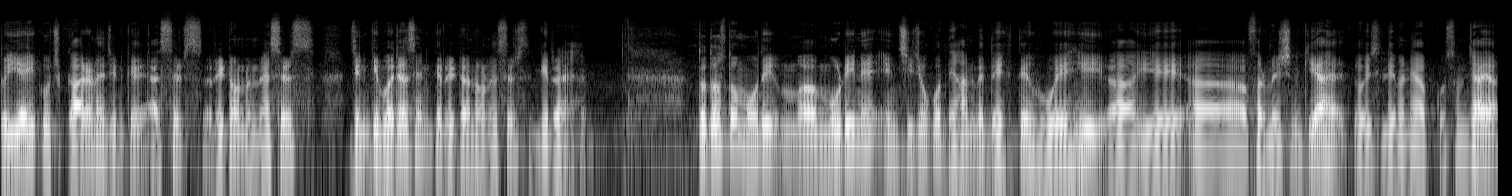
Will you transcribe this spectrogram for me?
तो यही कुछ कारण है जिनके एसेट्स रिटर्न ऑन एसेट्स जिनकी वजह से इनके रिटर्न ऑन एसेट्स गिर रहे हैं। तो दोस्तों, मोदी मोदी ने इन चीज़ों को ध्यान में देखते हुए ही ये फॉर्मेशन किया है तो इसलिए मैंने आपको समझाया।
